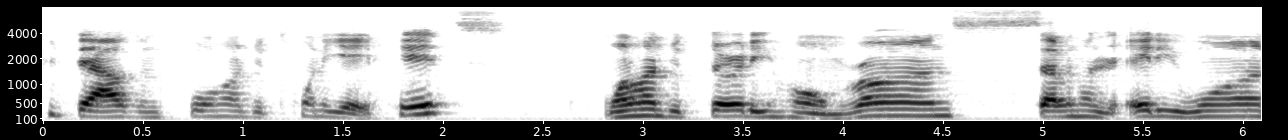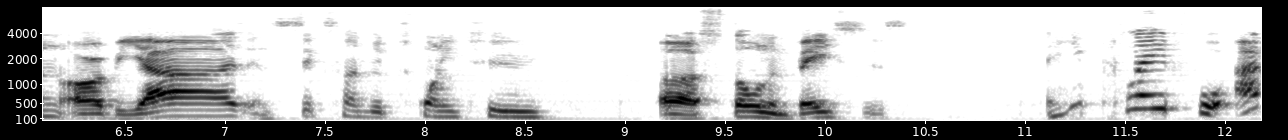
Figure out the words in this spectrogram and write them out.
2,428 hits, 130 home runs, 781 RBIs, and 622 uh, stolen bases. And he played for, I,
